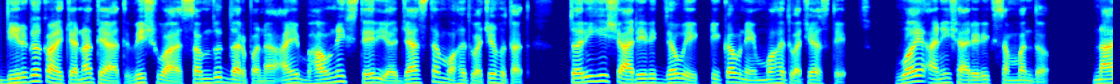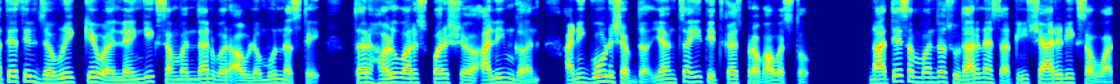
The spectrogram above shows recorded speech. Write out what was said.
दीर्घकाळच्या नात्यात विश्वास समजूतदारपणा आणि भावनिक स्थैर्य जास्त महत्त्वाचे होतात. तरीही शारीरिक जवळीक टिकवणे महत्त्वाचे असते. वय आणि शारीरिक संबंध. नात्यातील जवळीक केवळ लैंगिक संबंधांवर अवलंबून नसते. तर हळूवार स्पर्श आलिंगन आणि गोड शब्द यांचाही तितकाच प्रभाव असतो. नातेसंबंध सुधारण्यासाठी शारीरिक संवाद.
